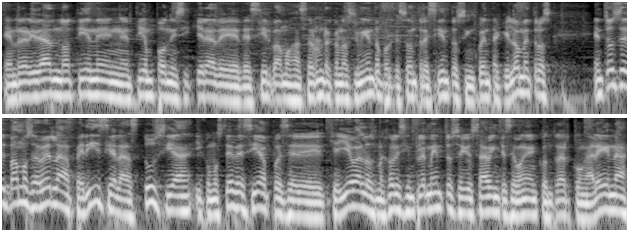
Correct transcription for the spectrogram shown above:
En realidad no tienen tiempo ni siquiera de decir vamos a hacer un reconocimiento porque son 350 kilómetros. Entonces vamos a ver la pericia, la astucia y como usted decía, pues eh, que lleva los mejores implementos, ellos saben que se van a encontrar con arena,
